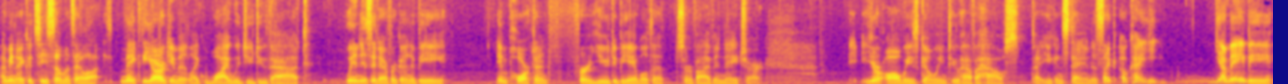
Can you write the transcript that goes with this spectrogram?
I mean, I could see someone say a lot, make the argument like, why would you do that? When is it ever going to be important for you to be able to survive in nature? You're always going to have a house that you can stay in. It's like, okay, yeah, maybe,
